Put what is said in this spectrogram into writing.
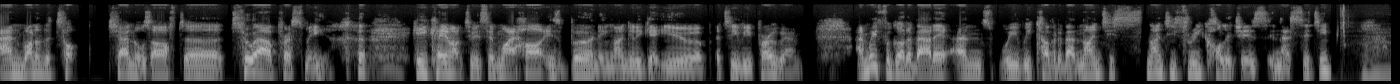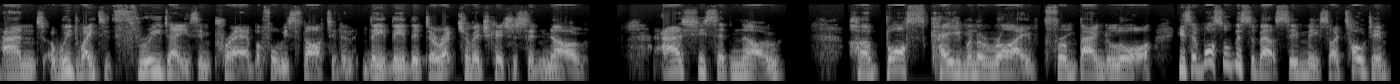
and one of the top channels after two hour press meet he came up to me and said my heart is burning i'm going to get you a, a, tv program and we forgot about it and we, we covered about 90, 93 colleges in that city mm. and we'd waited three days in prayer before we started and the, the, the director of education said no as she said no her boss came and arrived from Bangalore. He said, What's all this about seeing me? So I told him,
